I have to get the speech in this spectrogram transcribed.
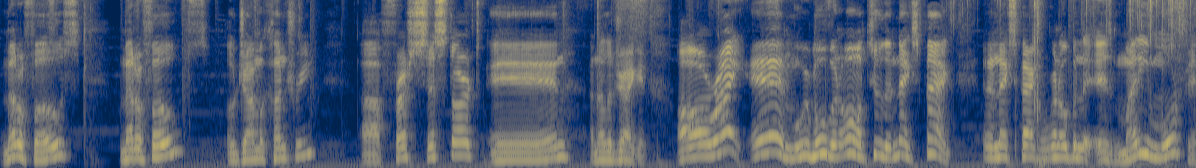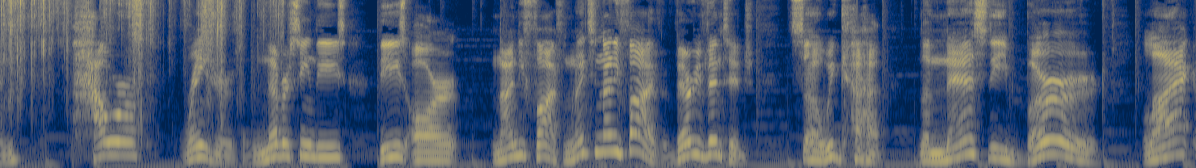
Metal Foes, Metal Foes, Ojama Country, uh, Fresh Sistart, and another dragon. All right, and we're moving on to the next pack. And the next pack we're gonna open is Mighty Morphin Power Rangers. I've never seen these. These are 95 from 1995, very vintage. So we got the Nasty Bird, Lack,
